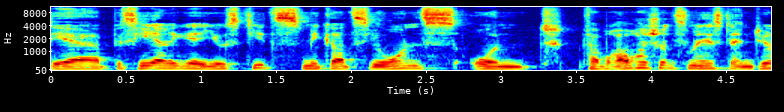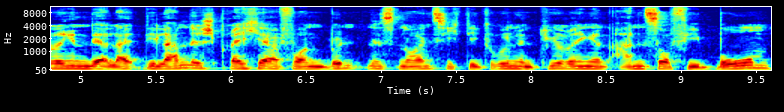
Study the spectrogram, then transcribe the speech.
der bisherige Justiz-, Migrations- und Verbraucherschutzminister in Thüringen, der, die Landessprecher von Bündnis 90 Die Grünen Thüringen, Ann-Sophie Bohm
